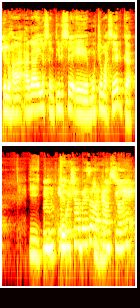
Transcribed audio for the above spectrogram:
que los haga a ellos sentirse eh, mucho más cerca. Y, muchas veces las canciones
